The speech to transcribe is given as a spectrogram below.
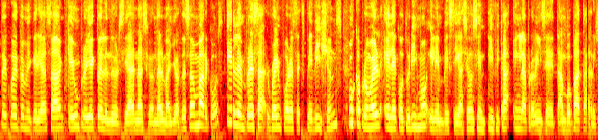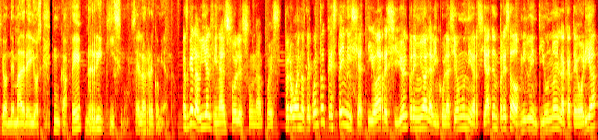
te cuento, mi querida Sam, que un proyecto de la Universidad Nacional Mayor de San Marcos y la empresa Rainforest Expeditions busca promover el ecoturismo y la investigación científica en la provincia de Tambopata, región de Madre Dios. Un café riquísimo, se los recomiendo. Es que la vida al final solo es una, pues. Pero bueno, te cuento que esta iniciativa recibió el premio a la vinculación Universidad-Empresa 2021 en la categoría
